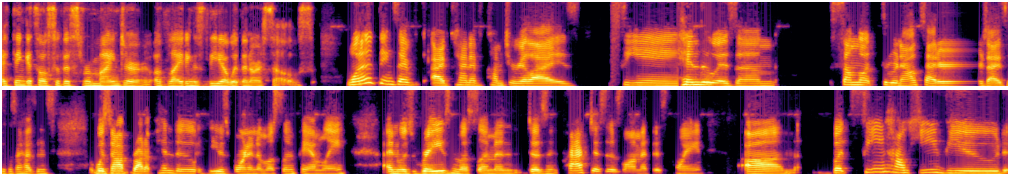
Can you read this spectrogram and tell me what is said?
I think it's also this reminder of lighting this diya within ourselves. One of the things I've I've kind of come to realize seeing Hinduism somewhat through an outsider's eyes because my husband was not brought up Hindu. He was born in a Muslim family and was raised Muslim and doesn't practice Islam at this point. Um, but seeing how he viewed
